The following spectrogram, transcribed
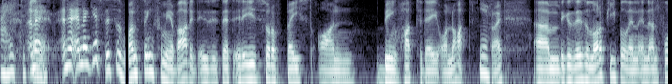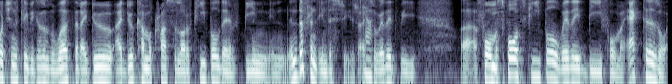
I hate to And I, say it. and, I, and I guess this is one thing for me about it is is that it is sort of based on being hot today or not. Yes. Right. Um, because there's a lot of people, and, and unfortunately, because of the work that I do, I do come across a lot of people that have been in, in different industries, right? Yeah. So whether it be uh, former sports people, whether it be former actors or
